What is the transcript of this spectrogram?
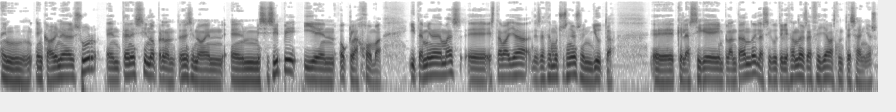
en, Carolina del Sur, en Tennessee, no, perdón, Tennessee no, en, Mississippi y en Oklahoma. Y también además eh, estaba ya desde hace muchos años en Utah, eh, que la sigue implantando y la sigue utilizando desde hace ya bastantes años.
